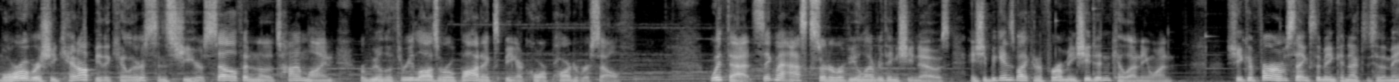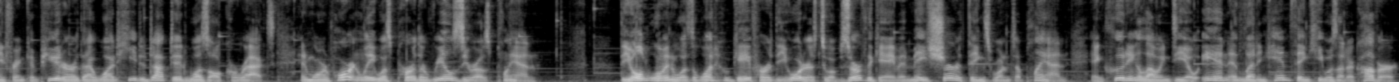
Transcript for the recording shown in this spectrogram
Moreover, she cannot be the killer since she herself in another timeline revealed the three laws of robotics being a core part of herself. With that, Sigma asks her to reveal everything she knows, and she begins by confirming she didn't kill anyone. She confirms, thanks to being connected to the mainframe computer, that what he deducted was all correct, and more importantly was per the real Zero's plan. The old woman was the one who gave her the orders to observe the game and made sure things went to plan, including allowing Dio in and letting him think he was undercover,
